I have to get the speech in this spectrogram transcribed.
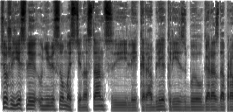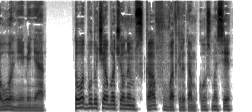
Все же, если у невесомости на станции или корабле Крис был гораздо проворнее меня, то вот, будучи облаченным в скаф в открытом космосе,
